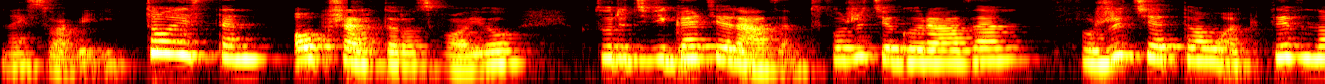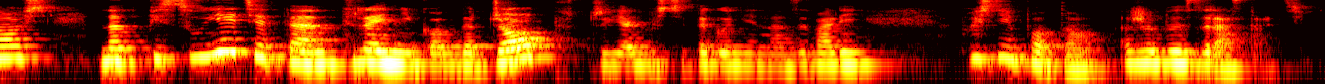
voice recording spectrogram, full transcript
najsłabiej. I to jest ten obszar do rozwoju, który dźwigacie razem. Tworzycie go razem, tworzycie tą aktywność, nadpisujecie ten training on the job, czy jakbyście tego nie nazywali, właśnie po to, żeby wzrastać.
